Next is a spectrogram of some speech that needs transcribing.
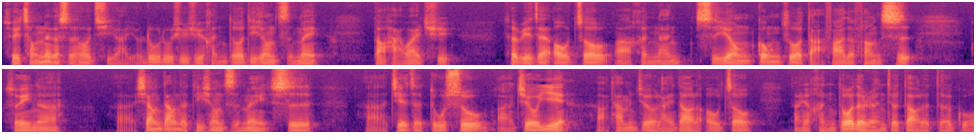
所以从那个时候起啊，有陆陆续续很多弟兄姊妹到海外去，特别在欧洲啊，很难是用工作打发的方式，所以呢，呃，相当的弟兄姊妹是啊，借着读书啊，就业。啊，他们就来到了欧洲，啊，有很多的人就到了德国，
